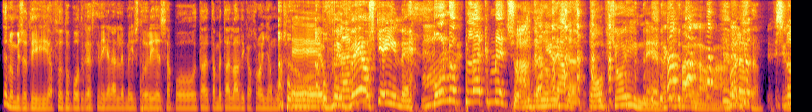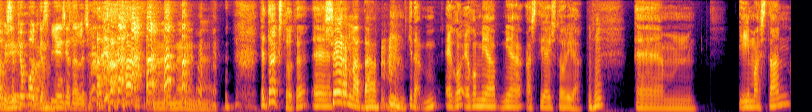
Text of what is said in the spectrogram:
δεν νομίζω ότι αυτό το podcast είναι για να λέμε ιστορίες από τα, τα μεταλλάδικα χρόνια μου. ξέρω εγώ. Ε, από Βεβαίως και είναι. Μόνο Black Metro. Αν δεν είναι αυτό, ποιο είναι. Δεν κατάλαβα. Μάλιστα. Συγγνώμη, σε ποιο podcast πηγαίνεις για τα λες αυτά; Ναι, ναι, ναι. Εντάξει τότε. Ε, Σέρνατα. κοίτα, μ, έχω, έχω μια, μια αστεία ιστορία. Ε, μ, ήμασταν,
